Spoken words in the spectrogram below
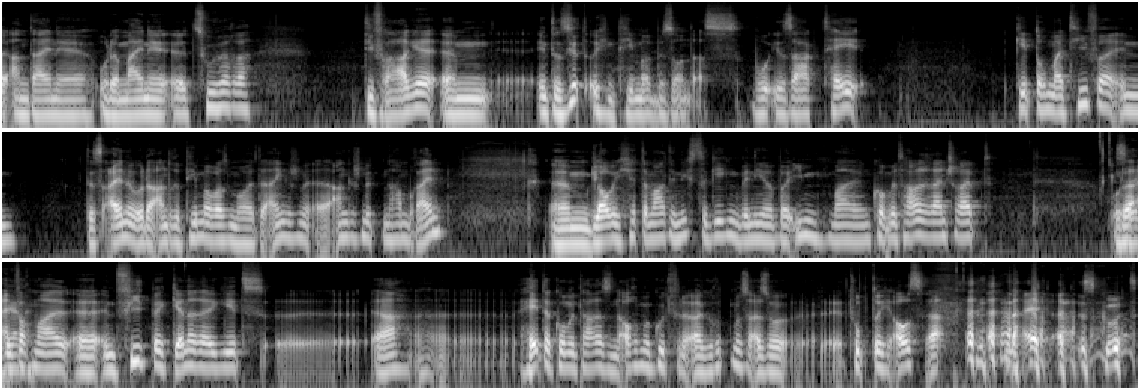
äh, an deine oder meine äh, Zuhörer die Frage, ähm, interessiert euch ein Thema besonders, wo ihr sagt, hey, geht doch mal tiefer in das eine oder andere Thema, was wir heute äh, angeschnitten haben, rein. Ähm, Glaube ich, hätte Martin nichts dagegen, wenn ihr bei ihm mal Kommentare reinschreibt. Oder Sehr einfach gerne. mal äh, ein Feedback generell geht. Äh, ja, äh, Hater-Kommentare sind auch immer gut für den Algorithmus, also äh, tobt euch aus. Ja. Nein, alles gut.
